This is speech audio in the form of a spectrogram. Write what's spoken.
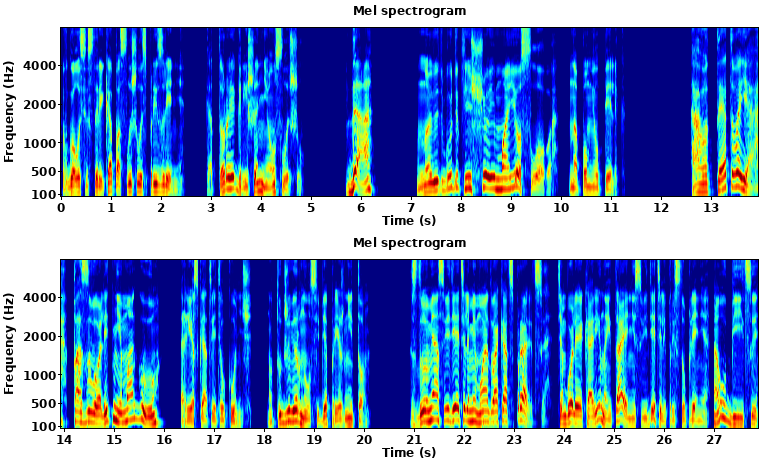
В голосе старика послышалось презрение, которое Гриша не услышал. «Да», «Но ведь будет еще и мое слово», — напомнил Пелик. «А вот этого я позволить не могу», — резко ответил Кунич, но тут же вернул себе прежний тон. «С двумя свидетелями мой адвокат справится, тем более Карина и Тая не свидетели преступления, а убийцы.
